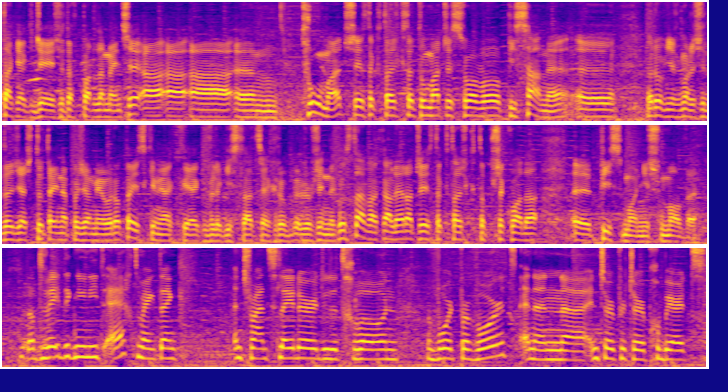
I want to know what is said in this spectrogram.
tak jak dzieje się to w parlamencie, a, a, a tłumacz jest to ktoś, kto tłumaczy słowo pisane. Również może się to dziać tutaj na poziomie europejskim, jak, jak w legislacjach lub innych ustawach, ale raczej jest to ktoś, kto przekłada pismo niż mowę. Dat weet ik nu niet echt, maar ik denk Een translator doet het gewoon woord per woord en een uh, interpreter probeert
